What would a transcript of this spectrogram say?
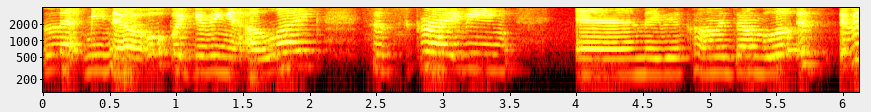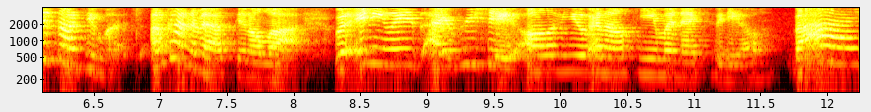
let me know by giving it a like, subscribing, and maybe a comment down below. It's, if it's not too much. I'm kind of asking a lot. But anyways, I appreciate all of you, and I'll see you in my next video. Bye!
